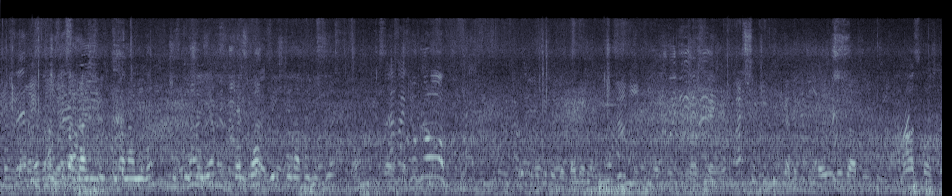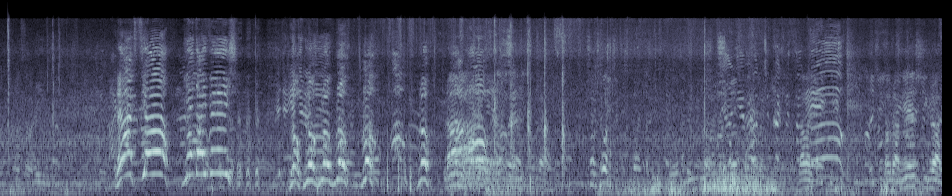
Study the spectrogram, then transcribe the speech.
Czy się 2 na 1? Przyspieszenie, tempo, wyjście na pozycję? Reakcja! Nie daj wyjść! Blok, blok, blok, blok, blok! Blok! Brawo! Dawaj, Dobra, wiesz i graj.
